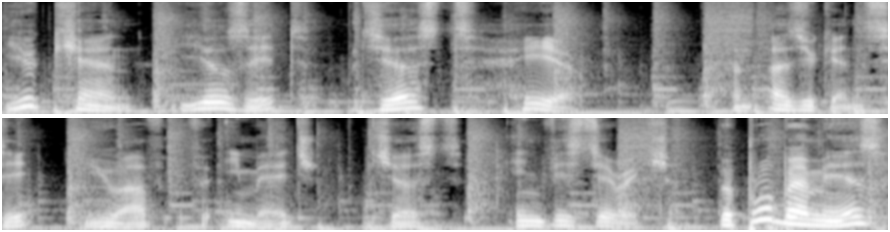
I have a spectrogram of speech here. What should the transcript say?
you can use it just here. And as you can see, you have the image just in this direction. The problem is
